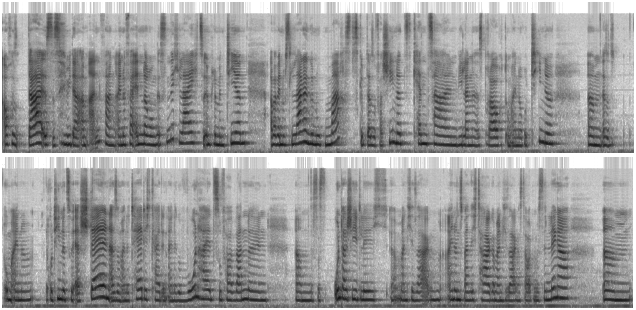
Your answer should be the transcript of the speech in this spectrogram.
auch da ist es wieder am Anfang. Eine Veränderung ist nicht leicht zu implementieren, aber wenn du es lange genug machst, es gibt da so verschiedene Kennzahlen, wie lange es braucht, um eine Routine, ähm, also um eine Routine zu erstellen, also um eine Tätigkeit in eine Gewohnheit zu verwandeln. Ähm, das ist unterschiedlich. Äh, manche sagen 21 Tage, manche sagen, es dauert ein bisschen länger. Ähm,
